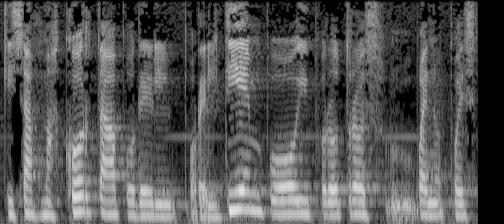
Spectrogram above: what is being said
quizás más corta por el, por el tiempo y por otros, bueno, pues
